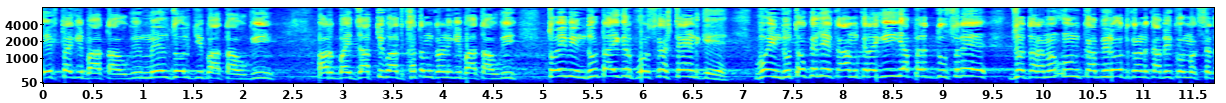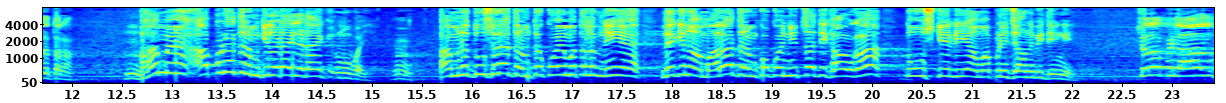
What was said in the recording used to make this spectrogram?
एकता की बात आओगी मेल जोल की बात आओगी और भाई जातिवाद खत्म करने की बात आओगी तो ये भी हिंदू टाइगर फोर्स का स्टैंड के है। वो हिंदुत्व के लिए काम करेगी या फिर दूसरे जो धर्म है उनका विरोध करने का भी कोई मकसद है तरह हम अपने धर्म की लड़ाई लड़ाए भाई। हमने दूसरे धर्म तो कोई मतलब नहीं है लेकिन हमारा धर्म को कोई नीचा दिखाओगा तो उसके लिए हम अपनी जान भी देंगे। चलो फ़िलहाल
